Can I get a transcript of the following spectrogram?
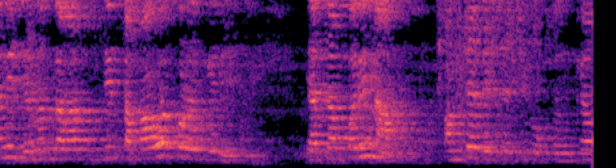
आणि जन्मदरात जी तफावत पडत गेली याचा परिणाम आमच्या देशाची लोकसंख्या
